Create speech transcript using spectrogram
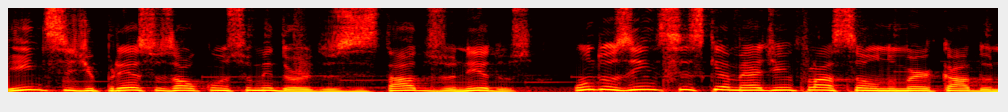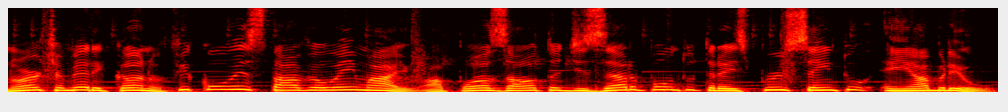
Índice de Preços ao Consumidor dos Estados Unidos, um dos índices que mede a inflação no mercado norte-americano, ficou estável em maio, após alta de 0,3% em abril.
